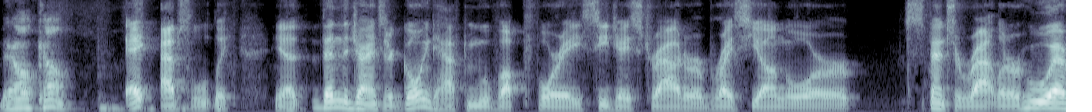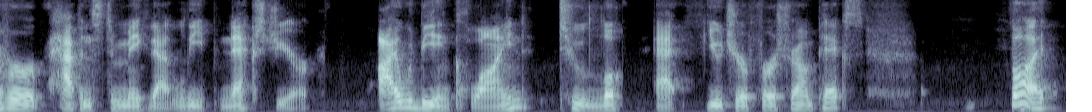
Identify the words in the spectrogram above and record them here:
They all count. Hey, absolutely. Yeah. Then the Giants are going to have to move up for a CJ Stroud or a Bryce Young or Spencer Rattler or whoever happens to make that leap next year. I would be inclined to look at future first round picks. But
